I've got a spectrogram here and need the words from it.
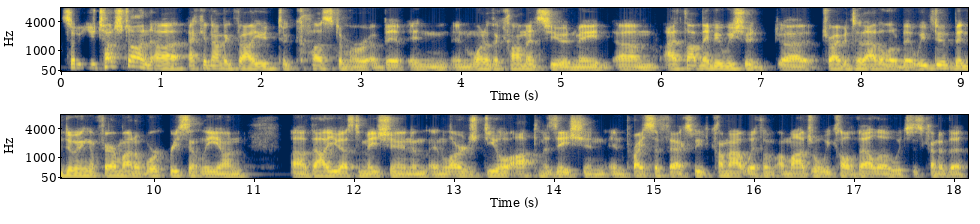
So you touched on uh, economic value to customer a bit in in one of the comments you had made. Um, I thought maybe we should uh, drive into that a little bit. We've do, been doing a fair amount of work recently on uh, value estimation and, and, large deal optimization and Pricefx. We've come out with a, a, module we call Velo, which is kind of the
